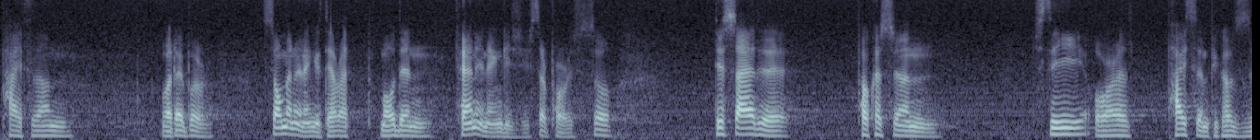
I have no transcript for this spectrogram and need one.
Python, whatever, so many languages. There are more than 20 languages support. So this side uh, focus on C or Python because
